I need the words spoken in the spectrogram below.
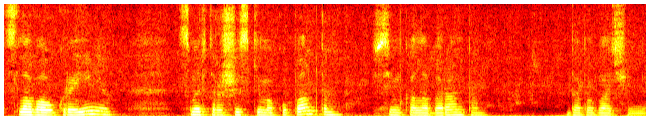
Слава Україні! Смерть рашистським окупантам, всім колаборантам. До побачення.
